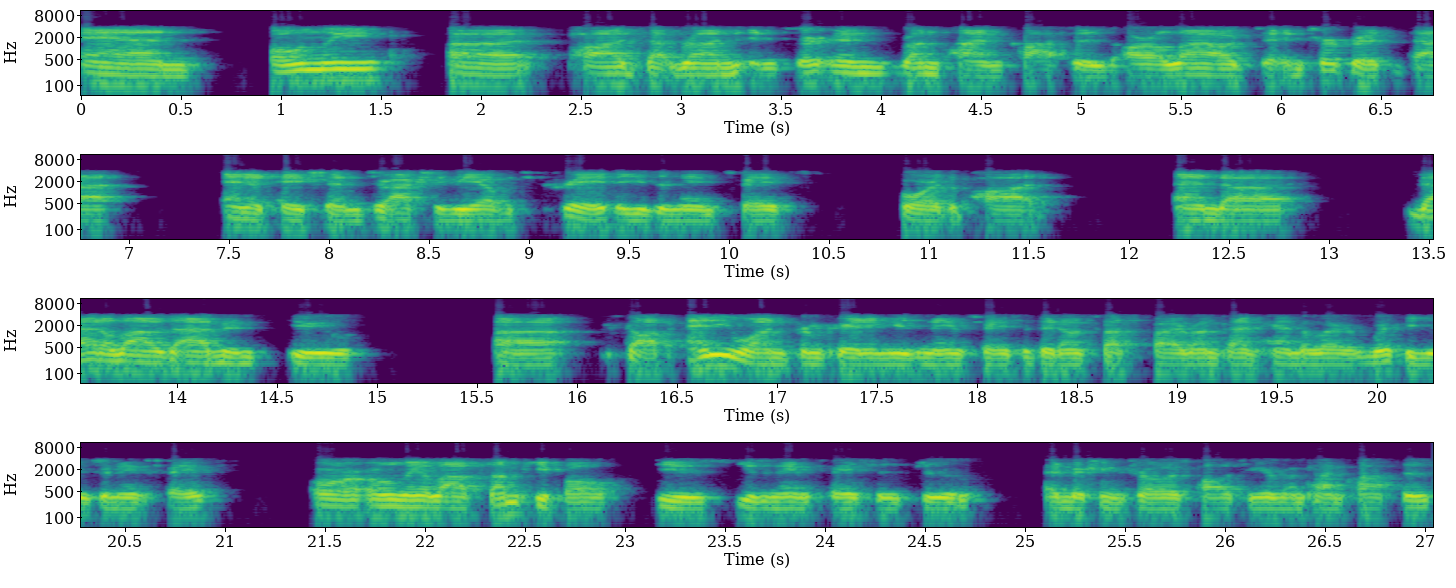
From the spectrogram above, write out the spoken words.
and only uh, pods that run in certain runtime classes are allowed to interpret that annotation to actually be able to create a user namespace for the pod. And uh, that allows admins to uh, stop anyone from creating user namespace if they don't specify a runtime handler with a user namespace, or only allow some people to use user namespaces through admission controllers policy or runtime classes.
